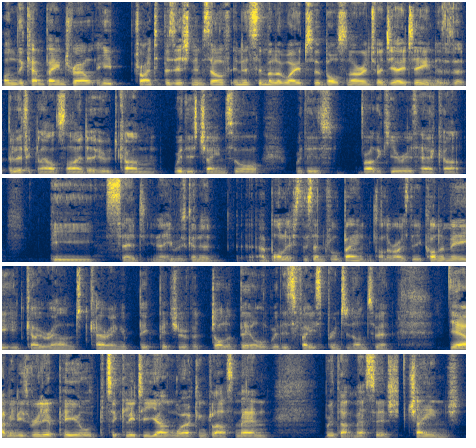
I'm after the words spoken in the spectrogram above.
On the campaign trail, he tried to position himself in a similar way to Bolsonaro in 2018 as a political outsider who'd come with his chainsaw, with his rather curious haircut. He said, you know, he was going to abolish the central bank, dollarize the economy. He'd go around carrying a big picture of a dollar bill with his face printed onto it. Yeah, I mean, he's really appealed, particularly to young working class men, with that message. Change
